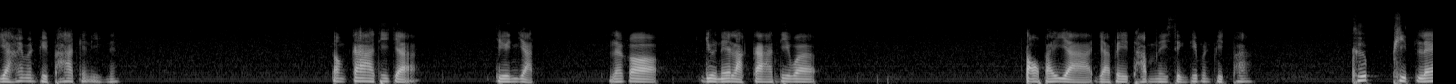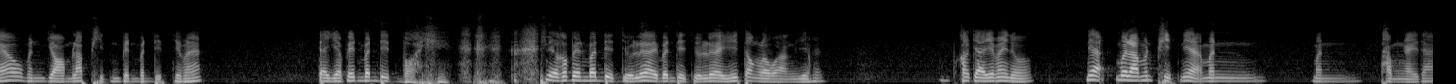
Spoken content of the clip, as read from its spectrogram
อย่าให้มันผิดพลาดกันอีกนะต้องกล้าที่จะยืนหยัด แล้วก็อยู่ในหลักการที่ว่า ต่อไปอย่าอย่าไปทำในสิ่งที่มันผิดพลาดคือผิดแล้วมันยอมรับผิดเป็นบัณฑิตใช่ไหมแต่อย่าเป็นบัณฑิตบ่อยเดี๋ยวก็เป็นบัณฑิตอยู่เรื่อยบัณฑิตอยู่เรื่อยนี่ต้องระวังใช่ไหมเข้าใจใช่ไหมหนูเนี่ย เวลามันผิดเนี่ย มันมันทำไงได้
